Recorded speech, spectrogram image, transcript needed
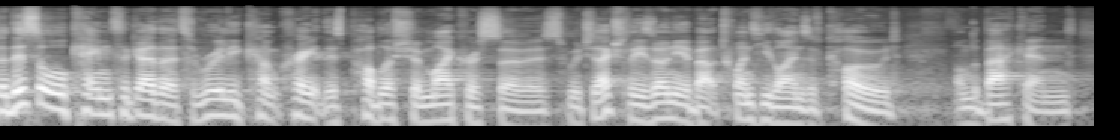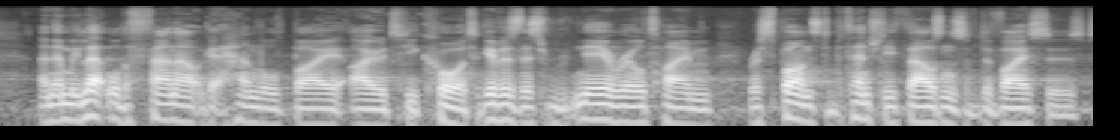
So this all came together to really create this publisher microservice, which actually is only about 20 lines of code on the back end. And then we let all the fan out get handled by IoT Core to give us this near real-time response to potentially thousands of devices.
